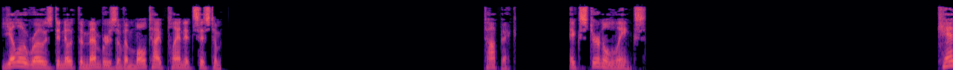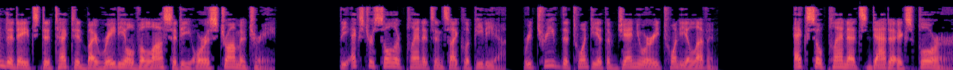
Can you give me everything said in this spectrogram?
Yellow rows denote the members of a multi-planet system. External links Candidates detected by radial velocity or astrometry. The Extrasolar Planets Encyclopedia. Retrieved 20 January 2011. Exoplanets Data Explorer.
